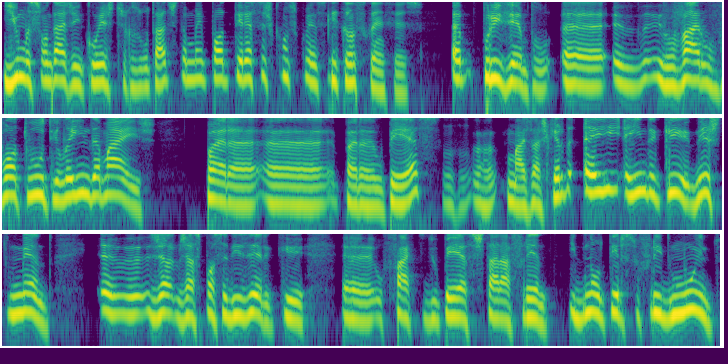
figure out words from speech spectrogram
e uma sondagem com estes resultados também pode ter essas consequências. Que consequências? Uh, por exemplo, uh, levar o voto útil ainda mais para, uh, para o PS, uhum. uh, mais à esquerda, aí, ainda que neste momento eh, já, já se possa dizer que uh, o facto de o PS estar à frente e de não ter sofrido muito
